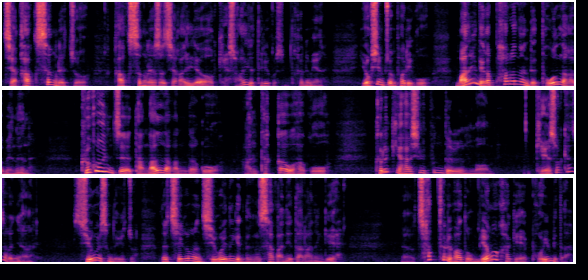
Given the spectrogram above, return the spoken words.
제가 각성을 했죠. 각성을 해서 제가 알려, 계속 알려드리고 있습니다. 그러면 욕심 좀 버리고, 만약에 내가 팔았는데 더 올라가면은 그거 이제 다 날라간다고 안타까워하고 그렇게 하실 분들은 뭐 계속해서 그냥 지고 있으면 되겠죠. 근데 지금은 지고 있는 게 능사가 아니다라는 게 어, 차트를 봐도 명확하게 보입니다.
